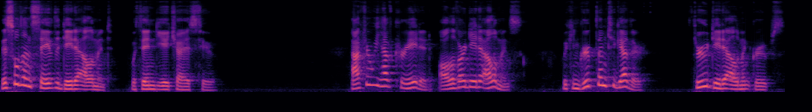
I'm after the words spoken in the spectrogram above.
This will then save the data element within DHIS2. After we have created all of our data elements, we can group them together through data element groups.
